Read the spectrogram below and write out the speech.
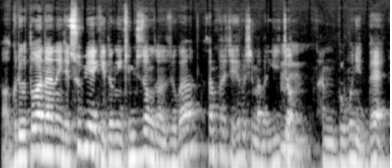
어, 그리고 또 하나는 이제 수비의 기둥인 김주성 선수가 산프레체 히로시마로 이적한 부분인데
